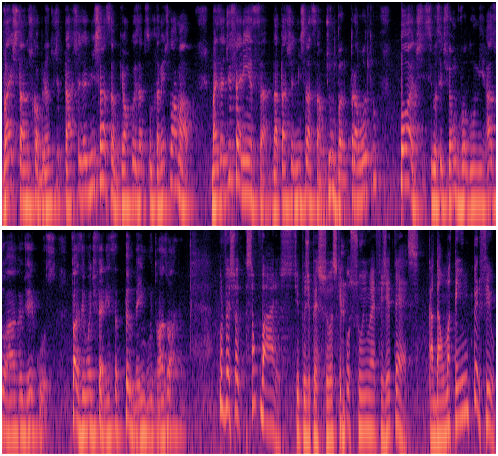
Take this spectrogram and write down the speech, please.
vai estar nos cobrando de taxa de administração, que é uma coisa absolutamente normal. Mas a diferença da taxa de administração de um banco para outro pode, se você tiver um volume razoável de recursos, fazer uma diferença também muito razoável. Professor, são vários tipos de pessoas que possuem o FGTS. Cada uma tem um perfil.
